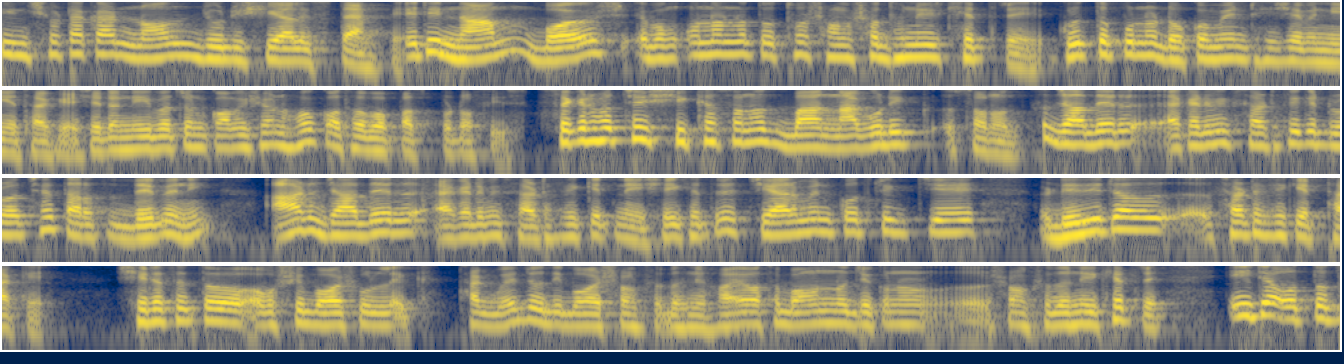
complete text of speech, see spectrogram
তিনশো টাকার নন জুডিশিয়াল স্ট্যাম্পে এটি নাম, বয়স এবং অন্যান্য তথ্য সংশোধনীর ক্ষেত্রে গুরুত্বপূর্ণ ডকুমেন্ট হিসেবে নিয়ে থাকে। সেটা নির্বাচন কমিশন হোক অথবা পাসপোর্ট অফিস। সেকেন্ড হচ্ছে শিক্ষা সনদ বা নাগরিক সনদ। যাদের একাডেমিক সার্টিফিকেট রয়েছে, তারা দেবেনই। আর যাদের একাডেমিক সার্টিফিকেট নেই, সেই ক্ষেত্রে চেয়ারম্যান কর্তৃক যে ডিজিটাল সার্টিফিকেট থাকে, সেটাতে তো অবশ্যই বয়স উল্লেখ থাকবে, যদি বয়স সংশোধনী হয় অথবা অন্য যে কোনো সংশোধনীর ক্ষেত্রে। এইটা অত্যন্ত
